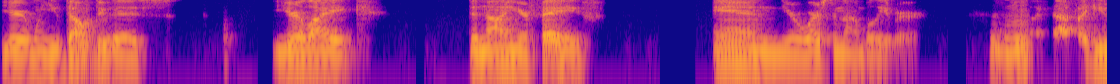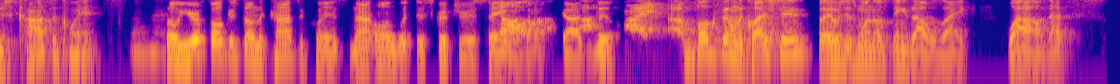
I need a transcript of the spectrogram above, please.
you're when you don't do this, you're like denying your faith and you're worse than an unbeliever. Mhm. Like that's a huge consequence. Mhm. So you're focused on the consequence, not on what this scripture is saying No, about God's will. I I'm focusing on the question, but it was just one of those things I was like, wow, that's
